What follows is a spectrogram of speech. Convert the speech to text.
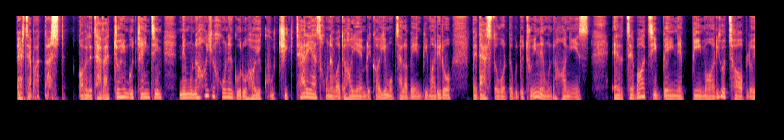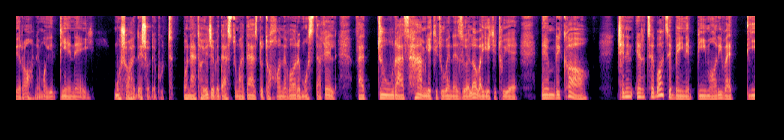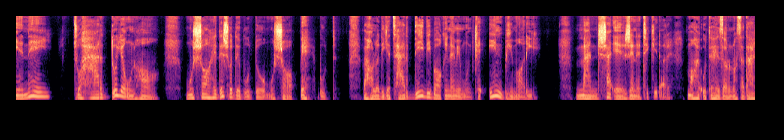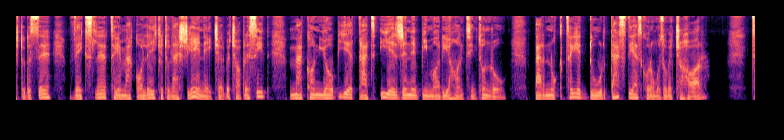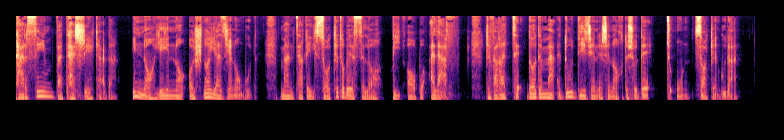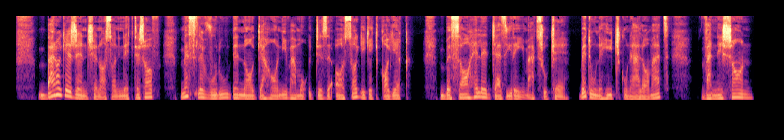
ارتباط داشت. قابل توجه این بود که این تیم نمونه های خون گروه های کوچیکتری از خونواده های امریکایی مبتلا به این بیماری رو به دست آورده بود و تو این نمونه ها نیز ارتباطی بین بیماری و تابلوی راهنمای دی ای مشاهده شده بود. با نتایج به دست اومده از دوتا خانوار مستقل و دور از هم یکی تو ونزوئلا و یکی توی امریکا چنین ارتباط بین بیماری و دی ای تو هر دوی اونها مشاهده شده بود و مشابه بود. و حالا دیگه تردیدی باقی نمیموند که این بیماری منشأ ژنتیکی داره. ماه اوت 1983 وکسلر طی مقاله‌ای که تو نشریه نیچر به چاپ رسید مکانیابی قطعی ژن بیماری هانتینتون رو بر نقطه دور دستی از کروموزوم چهار ترسیم و تشریح کردن. این ناحیه ناآشنایی از ژنوم بود. منطقه ساکت و به اصطلاح بی آب و علف که فقط تعداد معدودی ژن شناخته شده تو اون ساکن بودن. برای ژن شناسانی اکتشاف مثل ورود ناگهانی و معجزه آسای یک قایق به ساحل جزیره متروکه بدون هیچ گونه علامت و نشان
